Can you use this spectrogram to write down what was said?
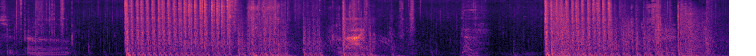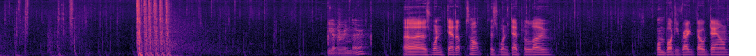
Super low. Bye. The there? Uh, there's one dead up top. There's one dead below. One body ragdoll down.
